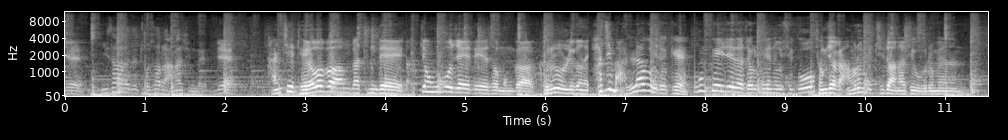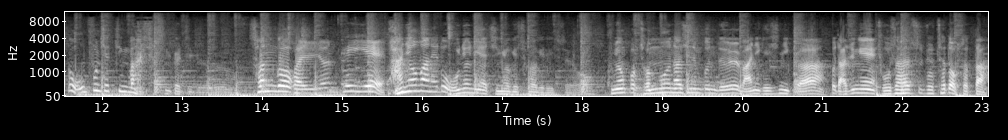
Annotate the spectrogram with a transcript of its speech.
예, 이 사안에 대해 조사를 안 하신 거예요? 예. 단체 대화방 같은데 특정 후보자에 대해서 뭔가 글을 올리거나 하지 말라고 이렇게 홈페이지에다 저렇게 해놓으시고 정작 아무런 조치도 안 하시고 그러면은 그 오픈 채팅방 아니었습니까 지금 선거 관련 회의에 관여만 해도 5년 이하 징역에 처하게 돼 있어요. 군영법 전문하시는 분들 많이 계시니까 또 나중에 조사할 수조차도 없었다.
